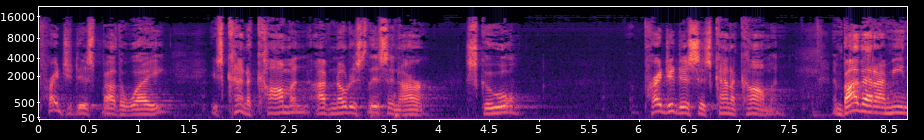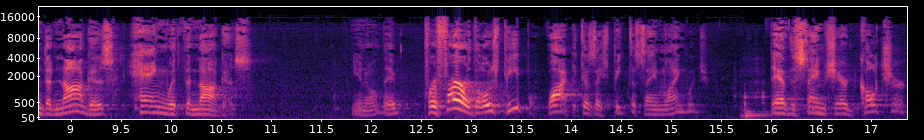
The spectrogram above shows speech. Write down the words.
prejudice, by the way, is kind of common. I've noticed this in our school. Prejudice is kind of common. And by that I mean the Nagas hang with the Nagas. You know, they prefer those people. Why? Because they speak the same language, they have the same shared culture,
